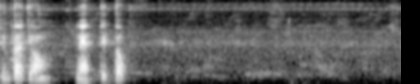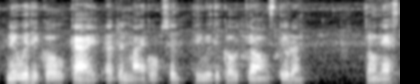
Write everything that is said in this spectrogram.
chúng ta chọn nét tiếp tục. Nếu quý thầy cô cài ở trên máy của học sinh, thì quý thầy cô chọn student, chọn next.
